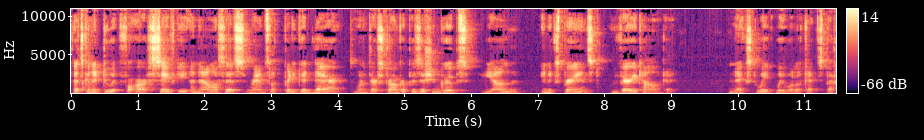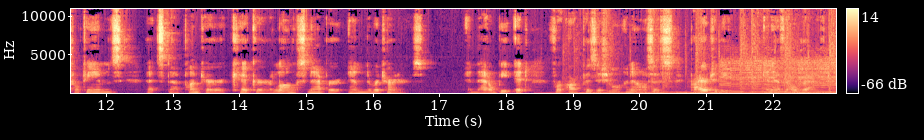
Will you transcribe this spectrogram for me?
That's going to do it for our safety analysis. Rams look pretty good there. One of their stronger position groups, young, inexperienced, very talented. Next week, we will look at special teams. That's the punter, kicker, long snapper, and the returners. And that'll be it for our positional analysis prior to the NFL draft.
